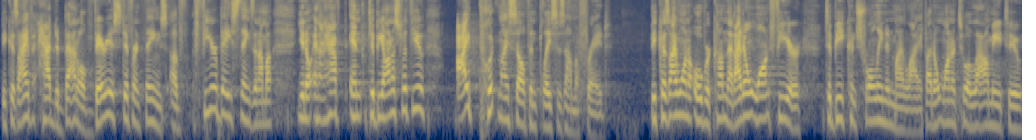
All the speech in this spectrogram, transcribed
because I've had to battle various different things of fear-based things and I'm a you know and I have and to be honest with you, I put myself in places I'm afraid because I want to overcome that. I don't want fear to be controlling in my life. I don't want it to allow me to,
